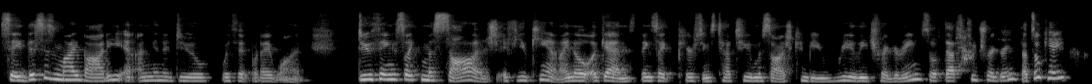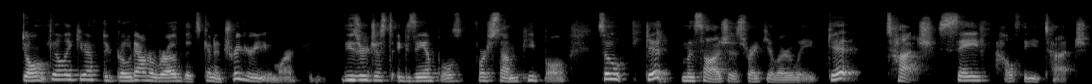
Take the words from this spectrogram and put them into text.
say this is my body and i'm going to do with it what i want do things like massage if you can. I know, again, things like piercings, tattoo, massage can be really triggering. So if that's too triggering, that's okay. Don't feel like you have to go down a road that's going to trigger you more. These are just examples for some people. So get massages regularly, get touch, safe, healthy touch,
